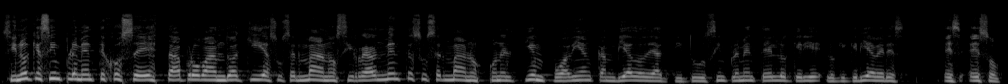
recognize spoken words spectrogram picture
Sino que simplemente José está probando aquí a sus hermanos si realmente sus hermanos con el tiempo habían cambiado de actitud. Simplemente él lo, que quería ver es eso.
